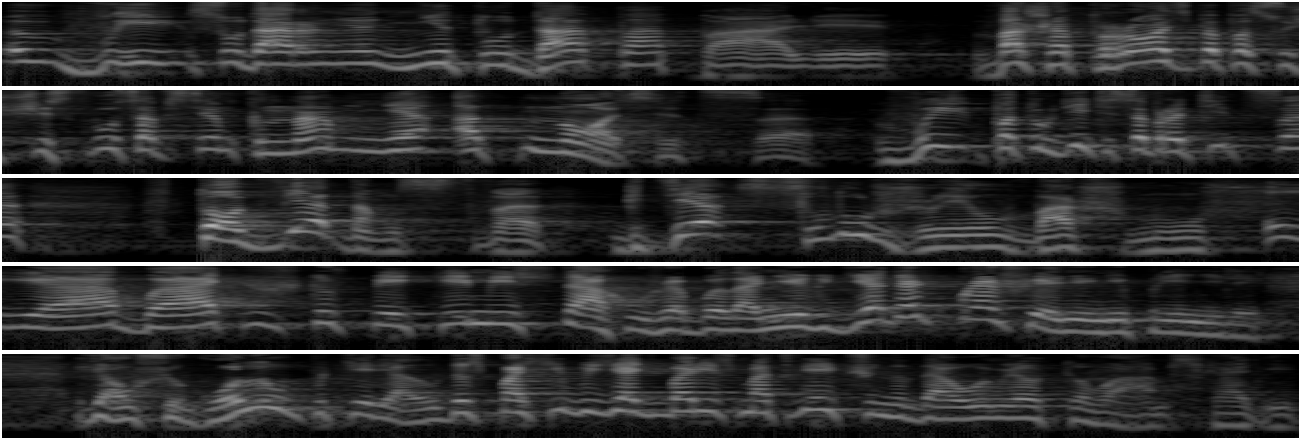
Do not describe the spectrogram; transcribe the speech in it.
вы, сударыня, не туда попали. Ваша просьба по существу совсем к нам не относится. Вы потрудитесь обратиться в то ведомство, где служил ваш муж. Я, батюшка, в пяти местах уже была, нигде даже прошения не приняли. Я уж и голову потеряла. Да спасибо, зять Борис Матвеевич надоумил к вам сходить.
